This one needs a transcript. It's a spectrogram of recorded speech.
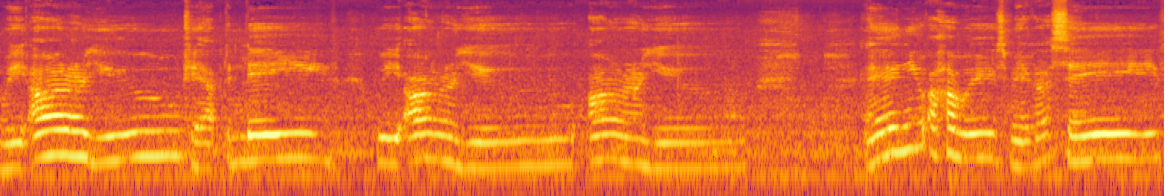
We honor you, Captain Dave. We honor you, honor you. And you always make us safe.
